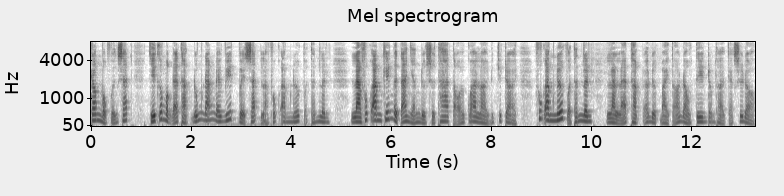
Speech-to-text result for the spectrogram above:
trong một quyển sách, chỉ có một đã thật đúng đắn để viết về sách là phúc âm nước và thánh linh, là phúc âm khiến người ta nhận được sự tha tội qua lời Đức Chúa Trời. Phúc âm nước và thánh linh là lẽ thật đã được bày tỏ đầu tiên trong thời các sứ đồ.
